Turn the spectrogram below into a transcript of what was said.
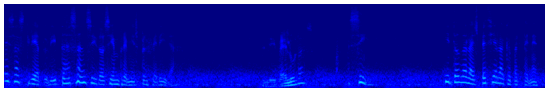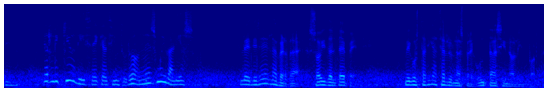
Esas criaturitas han sido siempre mis preferidas. ¿Libélulas? Sí. Y toda la especie a la que pertenecen. Early Q dice que el cinturón es muy valioso. Le diré la verdad, soy del TPN. Me gustaría hacerle unas preguntas si no le importa.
